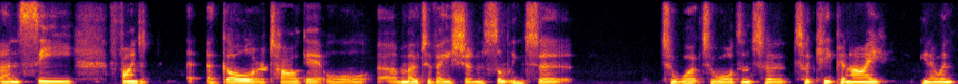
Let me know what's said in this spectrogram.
and see find a, a goal or a target or a motivation, something to to work towards and to to keep an eye. You know, when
